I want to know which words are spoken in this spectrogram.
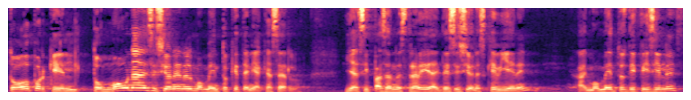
Todo porque Él tomó una decisión en el momento que tenía que hacerlo. Y así pasa nuestra vida. Hay decisiones que vienen, hay momentos difíciles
